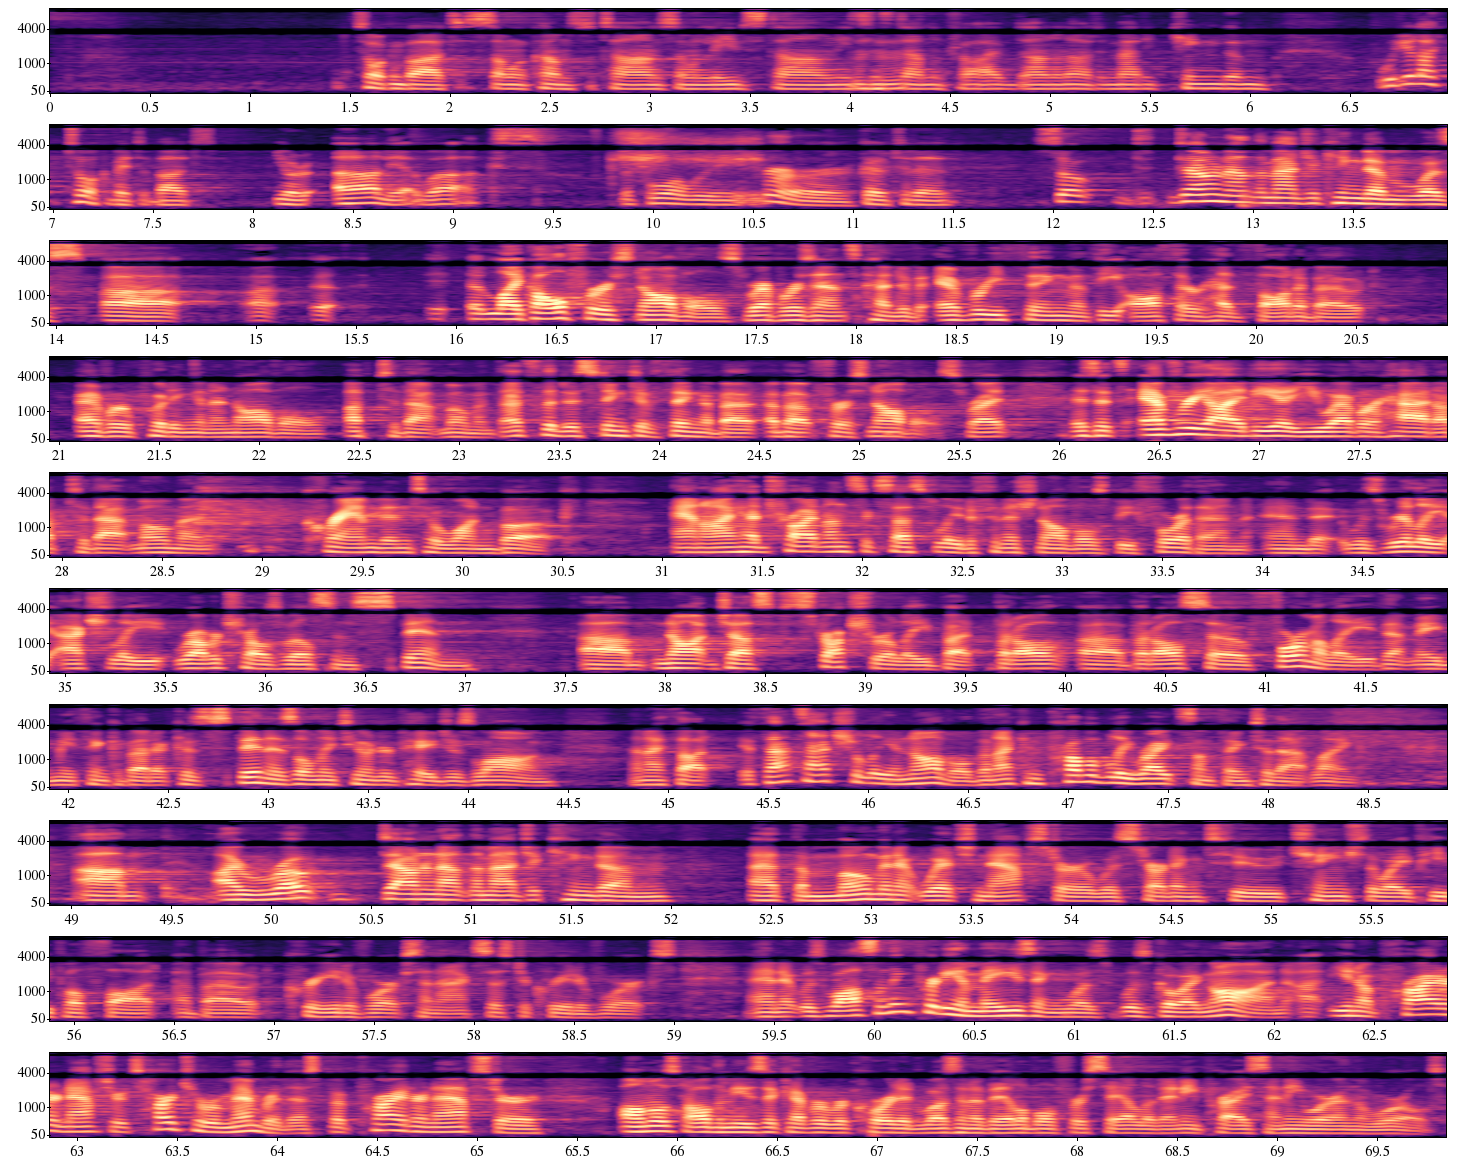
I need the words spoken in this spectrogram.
talking about someone comes to town, someone leaves town, Eastern mm-hmm. Standard Tribe, Down and Out in Magic Kingdom. Would you like to talk a bit about your earlier works before we sure. go to the? So, Down and Out in the Magic Kingdom was. Uh, uh, like all first novels, represents kind of everything that the author had thought about ever putting in a novel up to that moment. That's the distinctive thing about, about first novels, right? Is it's every idea you ever had up to that moment crammed into one book. And I had tried unsuccessfully to finish novels before then, and it was really actually Robert Charles Wilson's spin, um, not just structurally, but but all uh, but also formally, that made me think about it. Because spin is only 200 pages long, and I thought if that's actually a novel, then I can probably write something to that length. Um, I wrote Down and Out in the Magic Kingdom at the moment at which Napster was starting to change the way people thought about creative works and access to creative works. And it was while something pretty amazing was was going on. Uh, you know, prior to Napster, it's hard to remember this, but prior to Napster, almost all the music ever recorded wasn't available for sale at any price anywhere in the world.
